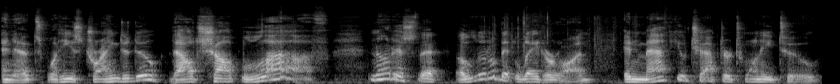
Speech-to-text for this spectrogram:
And that's what he's trying to do. Thou shalt love. Notice that a little bit later on, in Matthew chapter 22,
